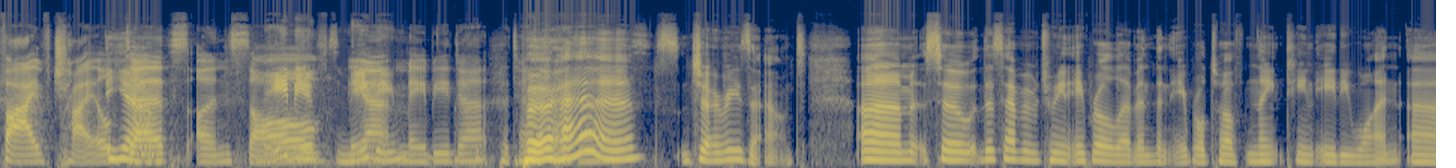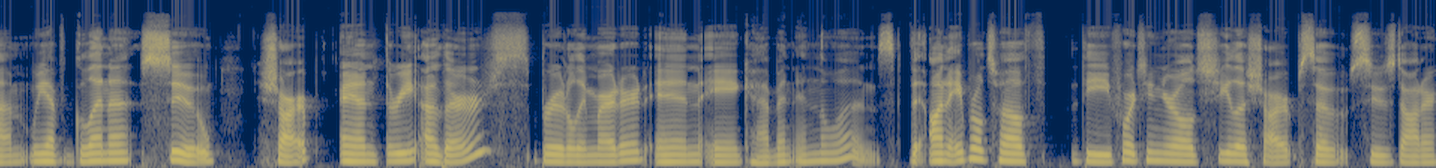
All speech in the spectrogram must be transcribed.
Five child Yeah. deaths unsolved. Maybe. Yeah, Maybe. maybe death. Potential deaths. Perhaps jury's out. Um, so this happened between April 11th and April 12th, 1981. Um, we have Glenna Sue Sharp and three others brutally murdered in a cabin in the woods. The, on April 12th, the 14 year old Sheila Sharp, so Sue's daughter,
